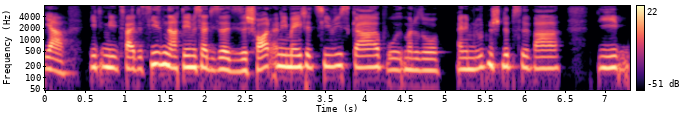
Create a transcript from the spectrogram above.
ja, geht in die zweite Season, nachdem es ja diese, diese Short Animated Series gab, wo immer so eine Minutenschnipsel war, die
